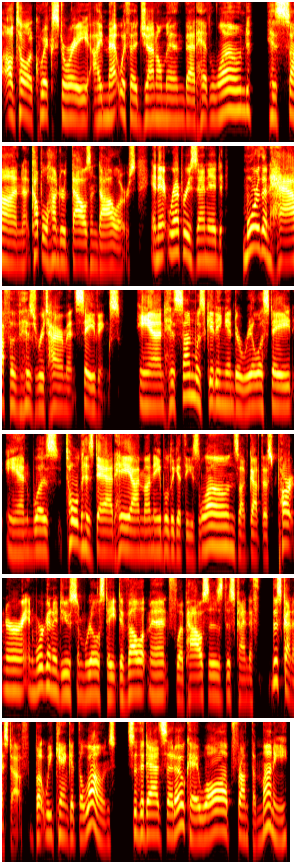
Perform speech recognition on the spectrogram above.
I'll tell a quick story. I met with a gentleman that had loaned his son a couple hundred thousand dollars, and it represented more than half of his retirement savings. And his son was getting into real estate and was told his dad, Hey, I'm unable to get these loans. I've got this partner and we're going to do some real estate development, flip houses, this kind of this kind of stuff, but we can't get the loans. So the dad said, Okay, well, I'll upfront the money,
